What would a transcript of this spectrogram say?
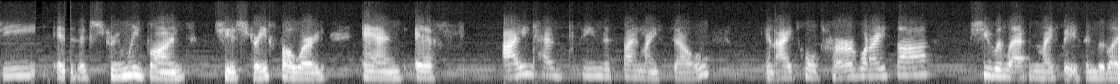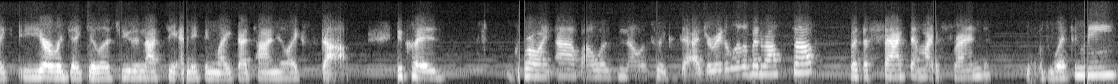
she is extremely blunt. She is straightforward. And if I had seen this by myself and I told her what I saw, she would laugh in my face and be like, You're ridiculous. You did not see anything like that, Tanya. Like, stop. Because growing up, I was known to exaggerate a little bit about stuff. But the fact that my friend was with me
